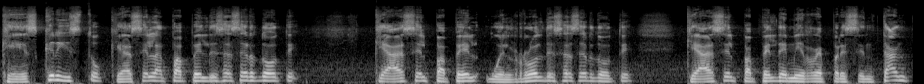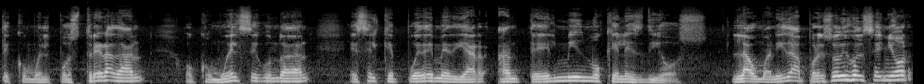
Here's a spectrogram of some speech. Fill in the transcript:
que es Cristo, que hace el papel de sacerdote, que hace el papel o el rol de sacerdote, que hace el papel de mi representante como el postrer Adán o como el segundo Adán, es el que puede mediar ante él mismo que él es Dios, la humanidad. Por eso dijo el Señor,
